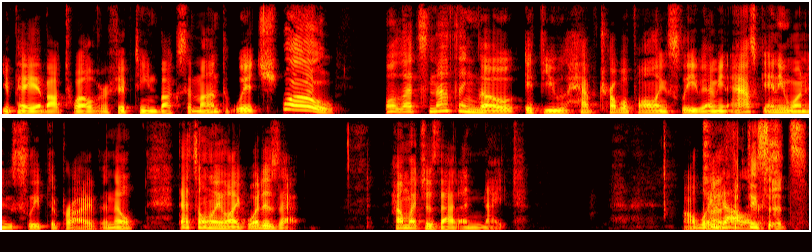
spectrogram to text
You pay about twelve or fifteen bucks a month, which Whoa. well, that's nothing though if you have trouble falling asleep. I mean, ask anyone who's sleep deprived and they'll that's only like what is that? How much is that a night? I'll wait. Two Uh, Fifty cents.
